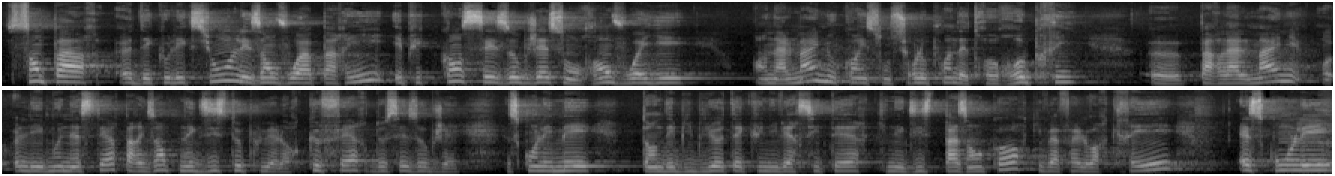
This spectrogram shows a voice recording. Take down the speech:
s'empare euh, des collections, les envoie à Paris, et puis quand ces objets sont renvoyés en Allemagne ou quand ils sont sur le point d'être repris euh, par l'Allemagne, les monastères, par exemple, n'existent plus. Alors que faire de ces objets? Est-ce qu'on les met dans des bibliothèques universitaires qui n'existent pas encore, qu'il va falloir créer? Est-ce qu'on les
